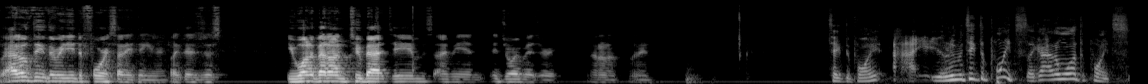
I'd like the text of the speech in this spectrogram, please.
I don't think that we need to force anything here. Like there's just you want to bet on two bad teams. I mean, enjoy misery. I don't know. I mean, Take the point. I, you don't even take the points. Like I don't want the points.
